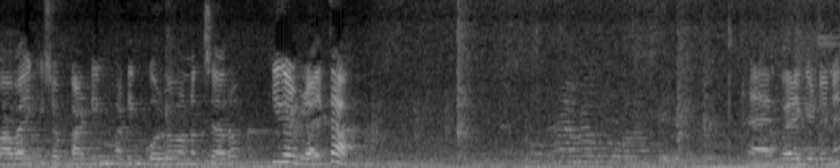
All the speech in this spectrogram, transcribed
বাবাই কি সব কাটিং ফাটিং করবে মনে হচ্ছে আরও? কি করবি রায়তা? হ্যাঁ একবারে কেটে নে।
